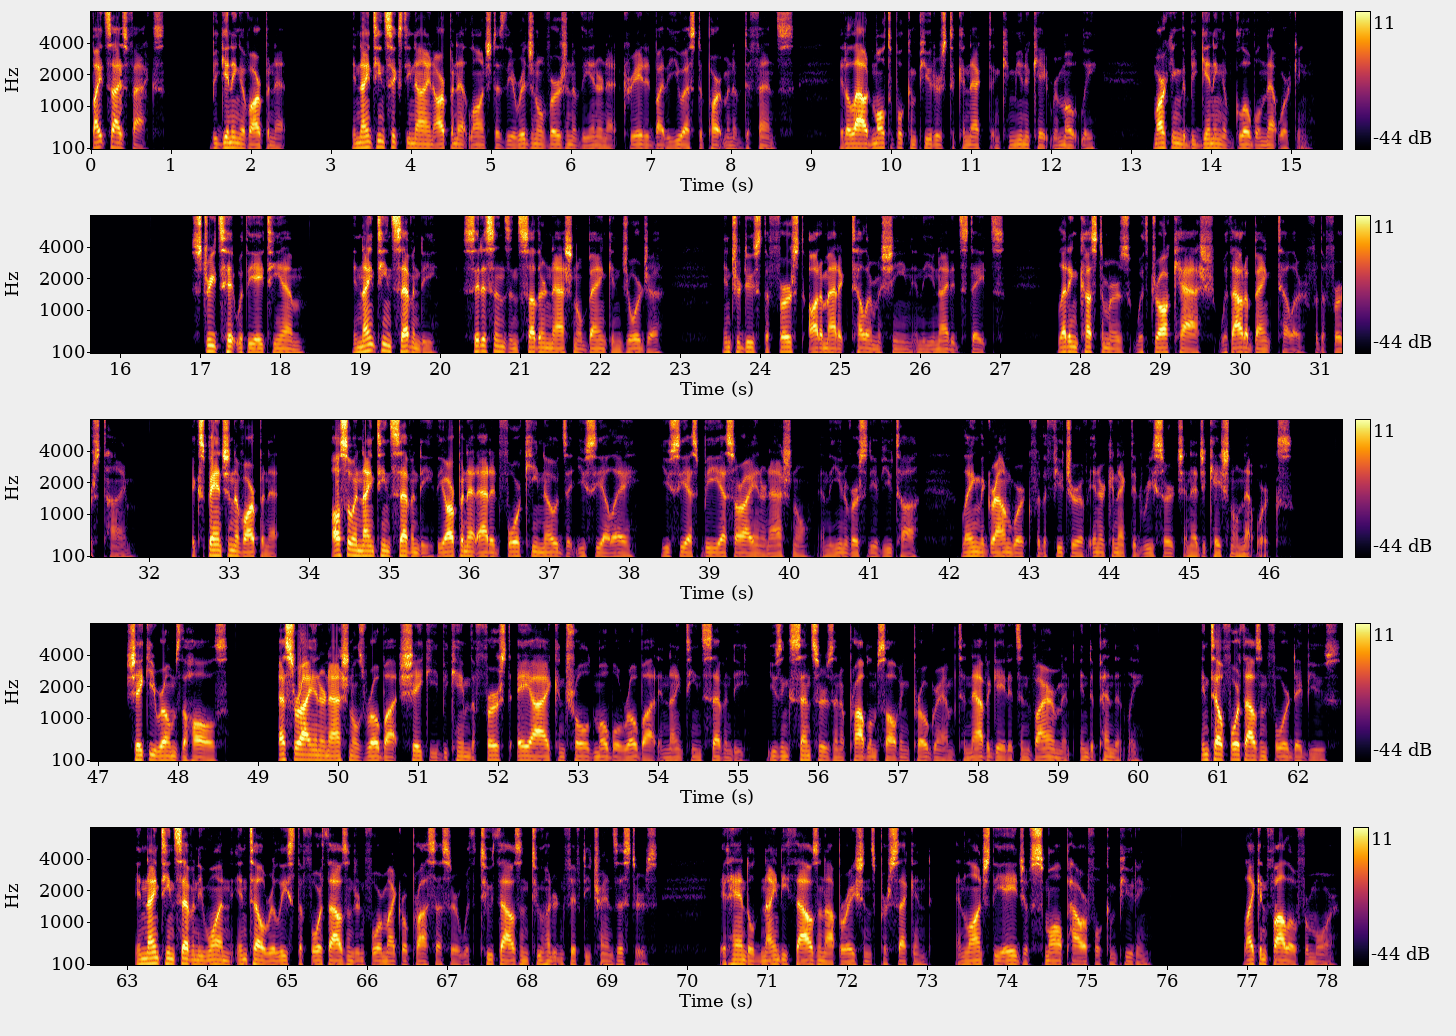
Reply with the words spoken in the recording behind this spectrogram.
Bite-sized facts. Beginning of ARPANET. In 1969, ARPANET launched as the original version of the Internet created by the U.S. Department of Defense. It allowed multiple computers to connect and communicate remotely, marking the beginning of global networking. Streets hit with the ATM. In 1970, Citizens and Southern National Bank in Georgia introduced the first automatic teller machine in the United States, letting customers withdraw cash without a bank teller for the first time. Expansion of ARPANET. Also in 1970, the ARPANET added four key nodes at UCLA, UCSB, SRI International, and the University of Utah, laying the groundwork for the future of interconnected research and educational networks. Shaky roams the halls. SRI International's robot Shaky became the first AI controlled mobile robot in 1970, using sensors and a problem solving program to navigate its environment independently. Intel 4004 debuts. In 1971, Intel released the 4004 microprocessor with 2,250 transistors. It handled 90,000 operations per second and launched the age of small, powerful computing. Like and follow for more.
